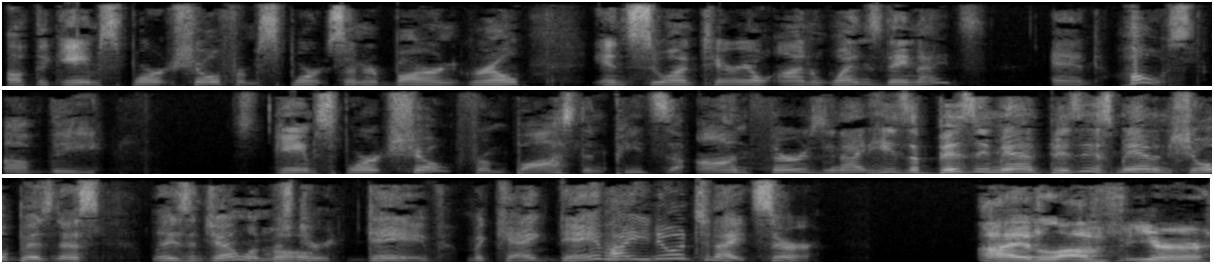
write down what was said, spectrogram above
of the Game Sports Show from Sports Center Bar and Grill in Soo, Ontario on Wednesday nights, and host of the Game Sports Show from Boston Pizza on Thursday night. He's a busy man, busiest man in show business, ladies and gentlemen, Mr. Oh. Dave McCaig. Dave, how you doing tonight, sir? I love your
